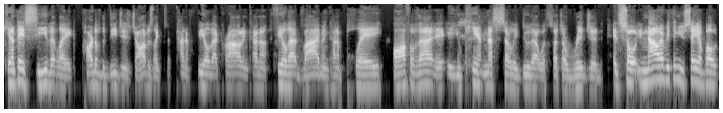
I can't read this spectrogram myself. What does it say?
can't they see that like part of the DJ's job is like to kind of feel that crowd and kind of feel that vibe and kind of play off of that. It, it, you can't necessarily do that with such a rigid. And so now everything you say about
